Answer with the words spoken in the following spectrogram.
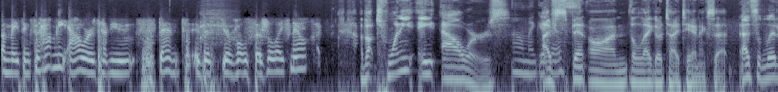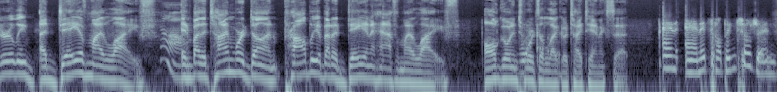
amazing. So, how many hours have you spent? Is this your whole social life now? About 28 hours Oh, my goodness. I've spent on the Lego Titanic set. That's literally a day of my life. Yeah. And by the time we're done, probably about a day and a half of my life, all going towards a Lego Titanic set. And and it's helping children.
